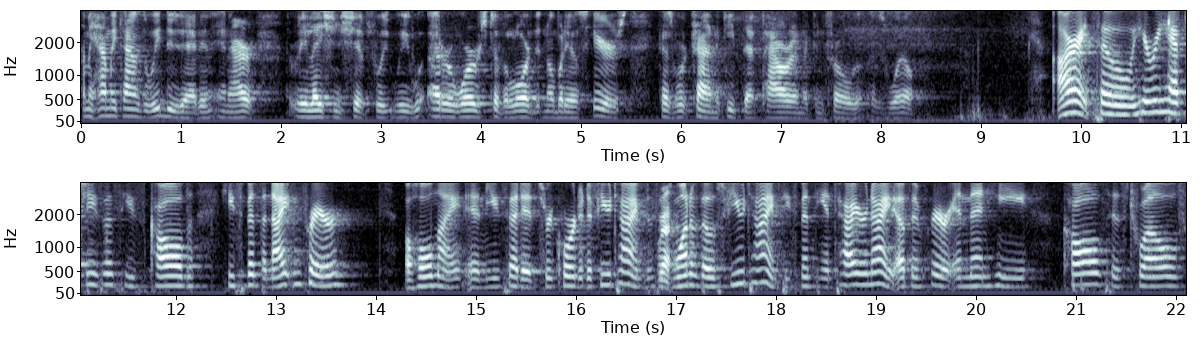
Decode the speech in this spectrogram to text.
I mean, how many times do we do that in, in our relationships? We, we utter words to the Lord that nobody else hears because we're trying to keep that power under control as well. All right, so here we have Jesus. He's called, he spent the night in prayer, a whole night, and you said it's recorded a few times. This Right. is one of those few times. He spent the entire night up in prayer, and then he calls his 12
